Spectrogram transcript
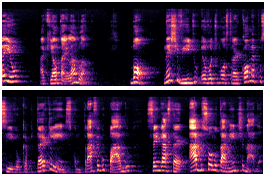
Hey aqui é o Tailan Blanco. Bom, neste vídeo eu vou te mostrar como é possível captar clientes com tráfego pago sem gastar absolutamente nada.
